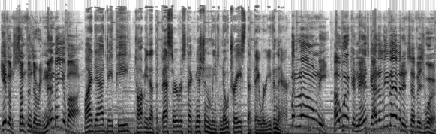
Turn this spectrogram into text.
Give them something to remember you by. My dad, JP, taught me that the best service technician leaves no trace that they were even there. Baloney. A working man's got to leave evidence of his work.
